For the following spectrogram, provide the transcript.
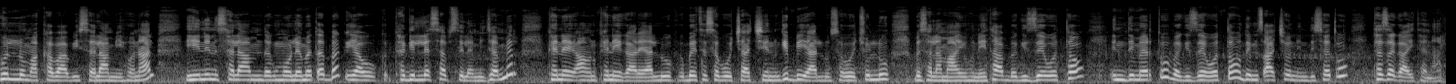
ሁሉም አካባቢ ሰላም ይሆናል። ይህንን ሰላም ደግሞ ለመጠበቅ ያው ከግለሰብ ስለሚጀምር አሁን ከኔ ጋር ያሉ ቤተሰቦቻችን ግቢ ያሉ ሰዎች ሁሉ በሰላማዊ ሁኔታ በጊዜ ወጥተው እንዲመርጡ በጊዜ ወጥተው ድምፃቸውን እንዲሰጡ ተዘጋጅተናል።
